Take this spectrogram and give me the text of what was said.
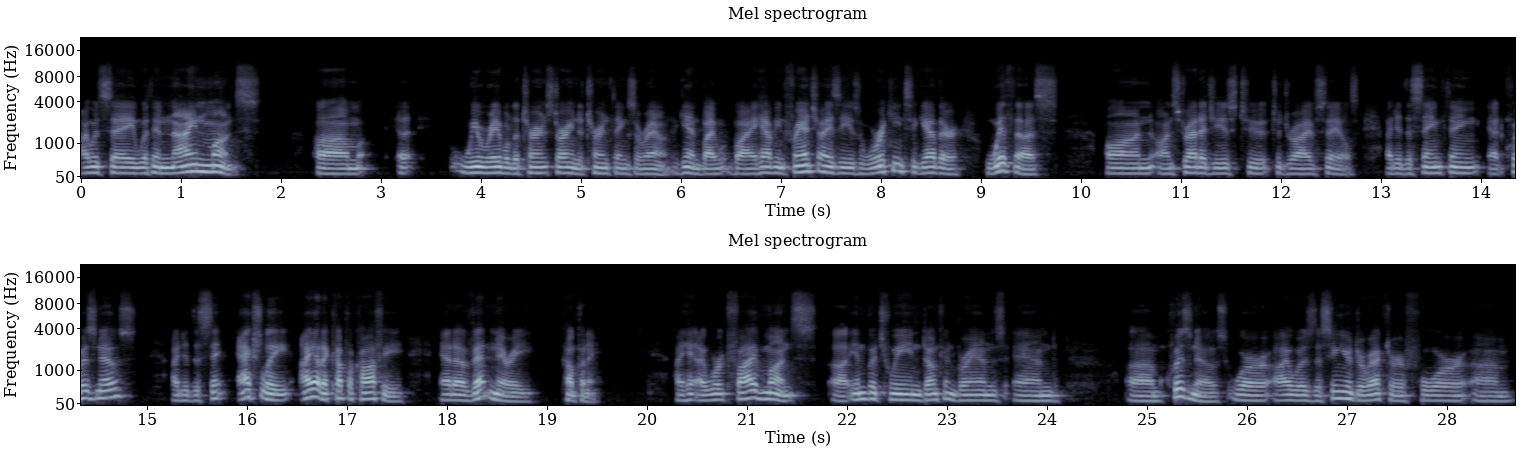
I would say, within nine months, um, we were able to turn, starting to turn things around. Again, by, by having franchisees working together with us on, on strategies to, to drive sales. I did the same thing at Quiznos. I did the same, actually, I had a cup of coffee at a veterinary company. I, I worked five months uh, in between Dunkin' Brands and um, Quiznos, where I was the senior director for um,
